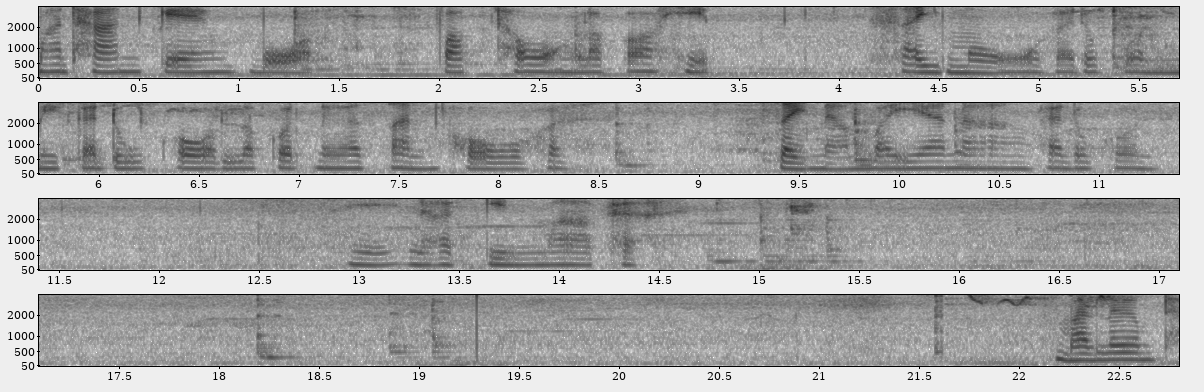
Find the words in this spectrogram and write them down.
มาทานแกงบวบฟักทองแล้วก็เห็ดใส่หมูค่ะทุกคนมีกระดูกอ่อนแล้วก็เนื้อสันคอค่ะ ใส่น้ำใบย่านางค่ะทุกคน นี่น่ากินมากค่ะมาเริ่มท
